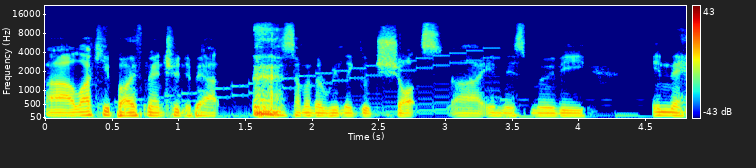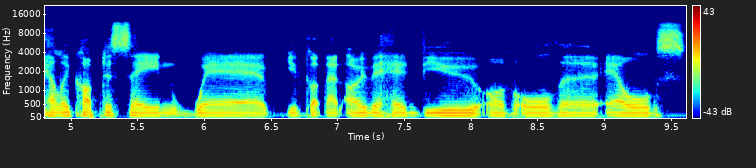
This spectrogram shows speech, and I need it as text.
uh, like you both mentioned about some of the really good shots uh, in this movie in the helicopter scene where you've got that overhead view of all the elves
